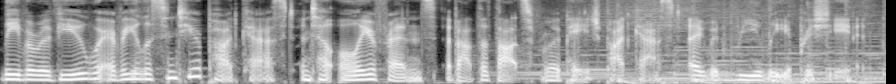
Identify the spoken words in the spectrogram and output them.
Leave a review wherever you listen to your podcast and tell all your friends about the Thoughts from a Page podcast. I would really appreciate it.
